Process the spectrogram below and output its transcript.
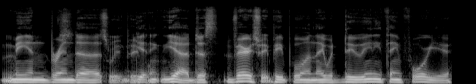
me and Brenda Sweet people. getting yeah, just very sweet people, and they would do anything for you.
